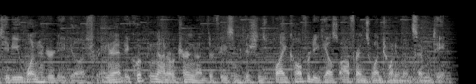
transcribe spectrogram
TV, $180 for internet, equipment non-return and other fees and conditions apply. Call for details. Offer ends 12117.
